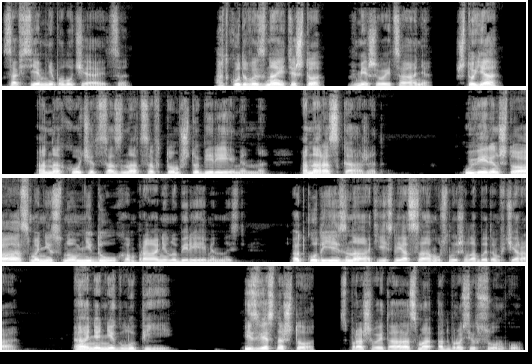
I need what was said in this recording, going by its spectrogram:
совсем не получается. «Откуда вы знаете, что...» — вмешивается Аня. «Что я...» Она хочет сознаться в том, что беременна. Она расскажет. Уверен, что Асма ни сном, ни духом про Анину беременность. Откуда ей знать, если я сам услышал об этом вчера? Аня, не глупи. Известно что? спрашивает Асма, отбросив сумку.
